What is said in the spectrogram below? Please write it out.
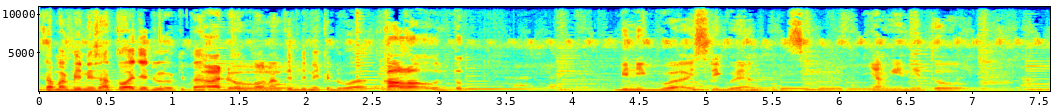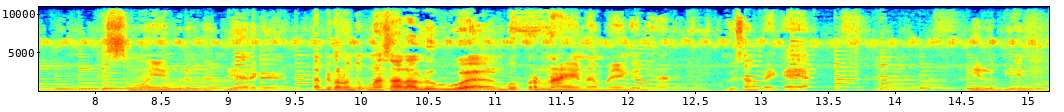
sama bini satu aja dulu kita. Aduh. tonton nanti bini kedua. Kalau untuk bini gue istri gue yang yang ini tuh semuanya benar-benar dihargai. Tapi kalau untuk masa lalu gue gue pernah yang namanya nggak dihargai. Gue sampai kayak ini lebih in-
